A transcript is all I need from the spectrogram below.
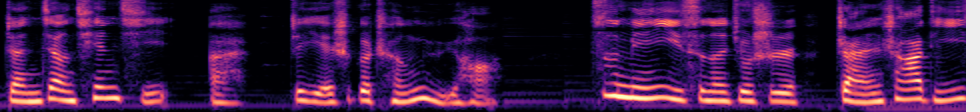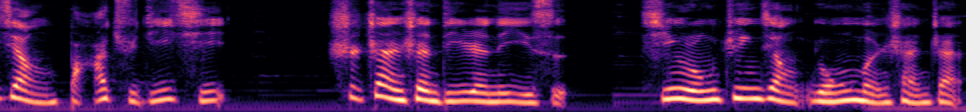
斩将千骑，哎，这也是个成语哈。字面意思呢，就是斩杀敌将，拔取敌旗，是战胜敌人的意思，形容军将勇猛善战。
